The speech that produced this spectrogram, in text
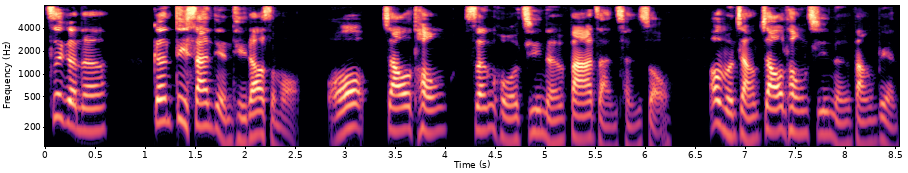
这个呢，跟第三点提到什么？哦，交通生活机能发展成熟。而、我们讲交通机能方便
